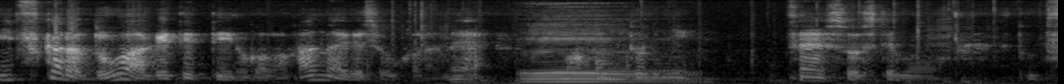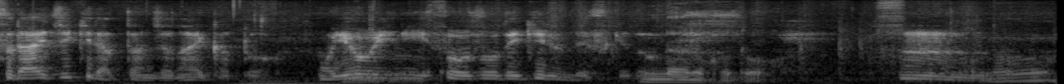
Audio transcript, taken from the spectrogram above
いつからどう上げてっていいのかわかんないでしょうからね、うん。まあ、本当に選手としても辛い時期だったんじゃないかともう容易に想像できるんですけど、なるほど。うん。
